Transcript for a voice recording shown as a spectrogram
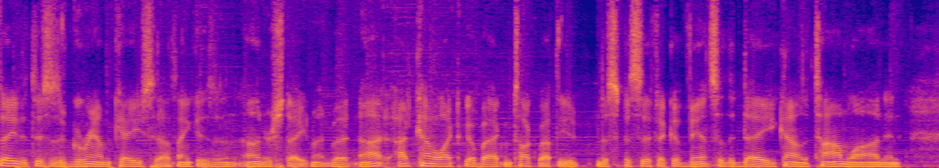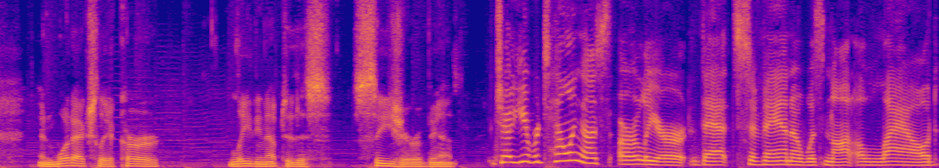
Say that this is a grim case, I think, is an understatement. But I, would kind of like to go back and talk about the the specific events of the day, kind of the timeline, and and what actually occurred leading up to this seizure event. Joe, you were telling us earlier that Savannah was not allowed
